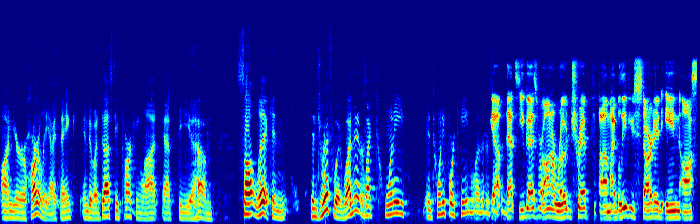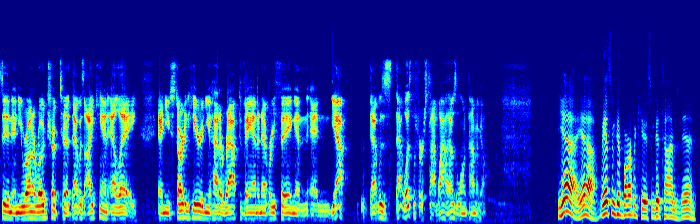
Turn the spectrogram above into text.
on your Harley, I think, into a dusty parking lot at the um, Salt Lick in in Driftwood, wasn't it? It was like twenty in 2014, was it? Or yep, that's you guys were on a road trip. Um, I believe you started in Austin and you were on a road trip to that was ICANN LA, and you started here and you had a wrapped van and everything, and and yeah, that was that was the first time. Wow, that was a long time ago. Yeah, yeah, we had some good barbecue, some good times then.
